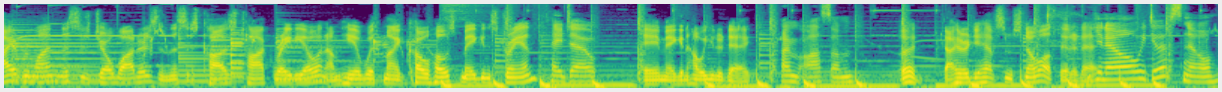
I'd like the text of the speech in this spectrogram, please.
Hi, everyone. This is Joe Waters, and this is Cause Talk Radio, and I'm here with my co host, Megan Strand. Hey, Joe. Hey, Megan, how are you today? I'm awesome. Good. I heard you have some snow out there today. You know, we do have snow,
